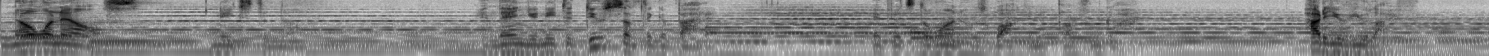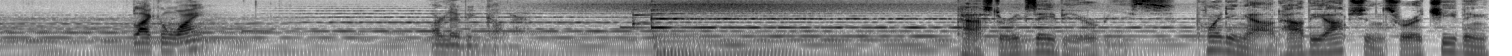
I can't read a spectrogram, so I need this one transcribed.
No one else needs to know. And then you need to do something about it if it's the one who's walking apart from God. How do you view life? black and white, or living color. Pastor Xavier Reese pointing out how the options for achieving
